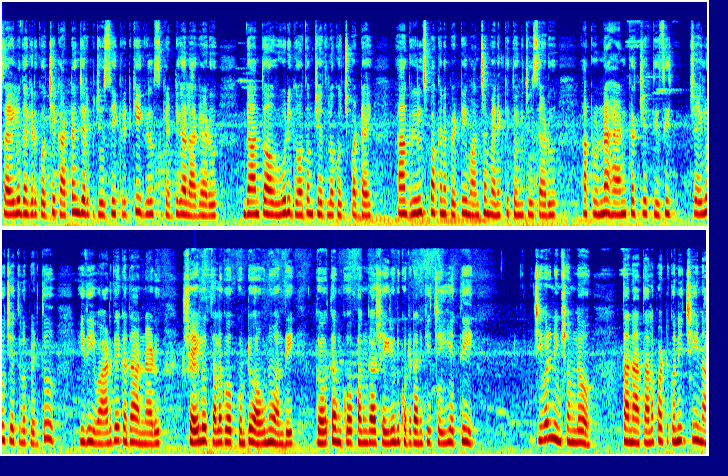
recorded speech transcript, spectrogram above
శైలు దగ్గరికి వచ్చి కట్టను జరిపి చూసి కిటికీ గ్రిల్స్ గట్టిగా లాగాడు. దాంతో ఆ ఊడి గౌతమ్ చేతిలోకి వచ్చి పడ్డాయి. ఆ గ్రిల్స్ పక్కన పెట్టి మంచం వెనక్కి తొంగి చూశాడు. అక్కడున్న హ్యాండ్ కర్చీఫ్ తీసి శైలు చేతిలో పెడుతూ ఇది వాడిదే కదా అన్నాడు. శైలు తలగొక్కుంటూ అవును అంది. గౌతమ్ కోపంగా శైలుని కొట్టడానికి చెయ్యి ఎత్తి చివరి నిమిషంలో తన తల పట్టుకుని చీ నా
